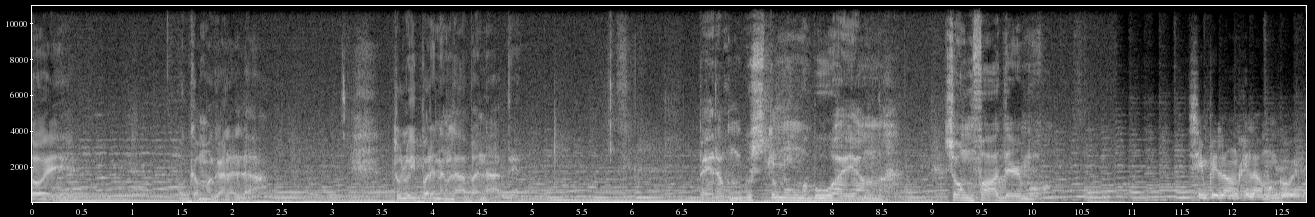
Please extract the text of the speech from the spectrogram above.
Toy, huwag kang mag-alala. Tuloy pa rin ang laban natin. Pero kung gusto mong mabuhay ang song father mo, Simple lang ang kailangan mong gawin.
